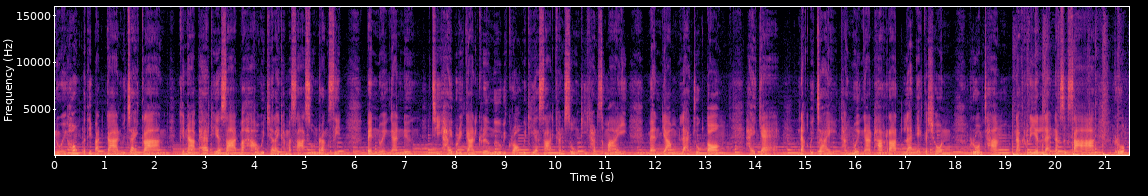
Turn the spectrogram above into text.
หน่วยห้องปฏิบัติการวิจัยกลาง คณะแพทยศาสตร์ มหาวิทยาลัยธรรมศาสตร์ศูนย์รังสิต เป็นหน่วยงานหนึ่งที่ให้บริการเครื่องมือวิเคราะห์วิทยาศาสตร์ขั้นสูงที่ทันสมัย แม่นยำและถูกต้อง ให้แก่ นักวิจัยทั้งหน่วยงานภาครัฐ และเอกชน รวมทั้งนักเรียนและนักศึกษา รวมไป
